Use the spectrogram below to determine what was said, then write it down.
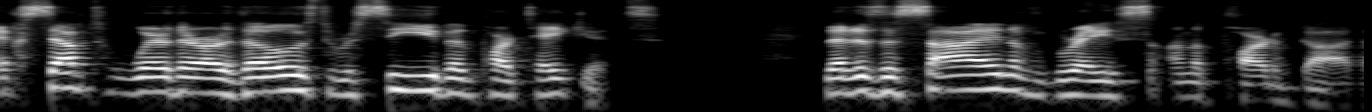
except where there are those to receive and partake it. That is a sign of grace on the part of God.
